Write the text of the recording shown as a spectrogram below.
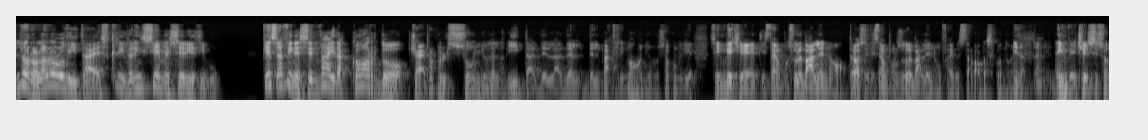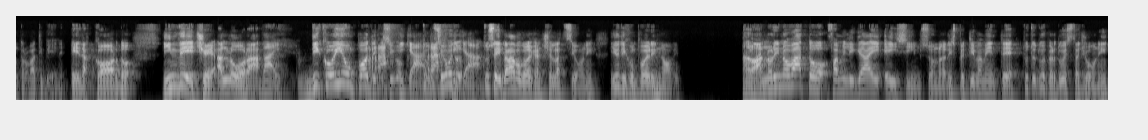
Loro, la loro vita è scrivere insieme serie TV. Che alla fine, se vai d'accordo, cioè è proprio il sogno della vita, della- del, del matrimonio, non so come dire. Se invece ti stai un po' sulle balle, no. Però se ti stai un po' sulle balle non fai questa roba, secondo me. Esattamente. E invece si sono trovati bene. E d'accordo. Invece, allora, Vai. dico io un po' di... Raffica, tu, siccome tu- raffica. tu sei bravo con le cancellazioni, io dico un po' i rinnovi. Allora, Vai. hanno rinnovato Family Guy e i Simpson, rispettivamente tutte e due per due stagioni,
